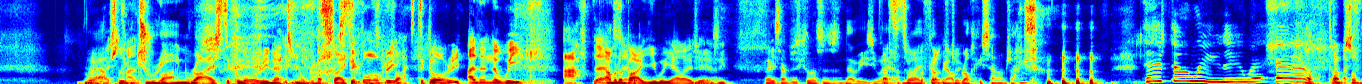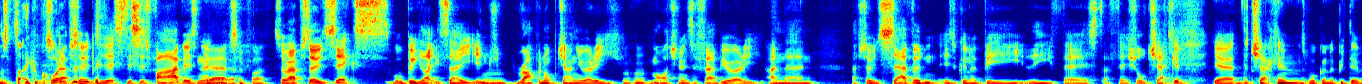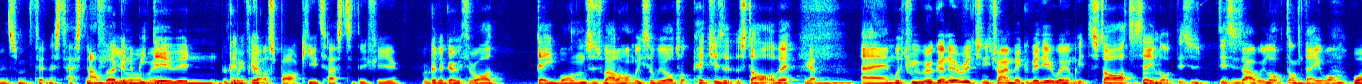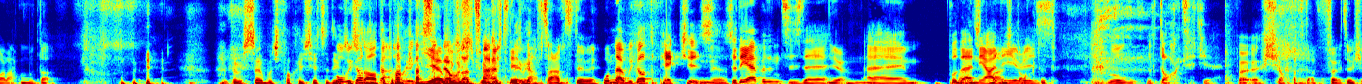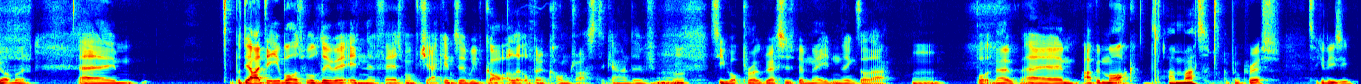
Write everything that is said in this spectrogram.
My rise, absolute dream ri- rise to glory next month. Rise Like, to glory. rise to glory. And then the week after, I'm gonna so- buy you a yellow jersey. Mate, I'm just going to listen to No Easy Way That's why the Tour de They've got me on. Rocky soundtracks. There's no easy way out. That's on the cycle. What episode is this? This is five, isn't it? Yeah, episode five. So episode six will be like you say, in Mm-hmm. wrapping up January, marching into February, Mm-hmm. and then episode seven is going to be the first official check-in, Yeah, the check-ins. We're going to be doing some fitness testing. and for we're you, going to be we? doing. We're going We've to got a Spark Q test to do for you. we're going to go through our day ones as well, aren't we? So we all took pictures at the start of it, Yep. um, which we were going to originally try and make a video, weren't we, at the start to say, Mm-hmm. look, this is this is how we looked on day one. What happened with that? There was so much fucking shit to do Well, to start the the- podcast. Yeah, no we just, had we just to do didn't have time to do it. Well, no, we got the pictures, Yeah. so the evidence is there. Yeah. Um, but Mine's- then the idea is we'll doctored, yeah, Photoshop. That Photoshop man. Um, but the idea was we'll do it in the first month check-in, so we've got a little bit of contrast to kind of Mm-hmm. see what progress has been made and things like that. Mm. But no, um, I've been Marc. I'm Matt. I've been Chris, take it easy.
